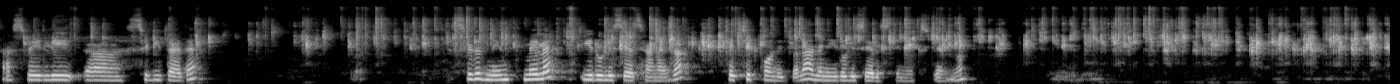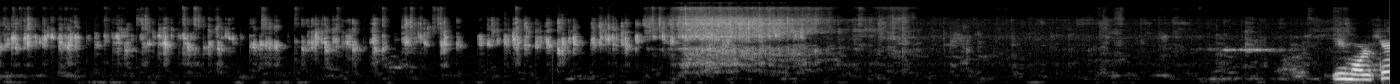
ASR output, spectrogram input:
ಸಾಸಿವೆ ಇಲ್ಲಿ ಸಿಡಿತಾ ಇದೆ. ಸಿಡಿದು ನಿಂತ ಮೇಲೆ ಈರುಳ್ಳಿ ಸೇರಿಸೋಣ ಈಗ. ಹೆಚ್ಚಿಟ್ಕೊಂಡಿದ್ವಲ್ಲ, ಅದನ್ನು ಈರುಳ್ಳಿ ಸೇರಿಸ್ತೀನಿ ನೆಕ್ಸ್ಟ್ ಟೈಮು ಈ ಮೊಳಕೆ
